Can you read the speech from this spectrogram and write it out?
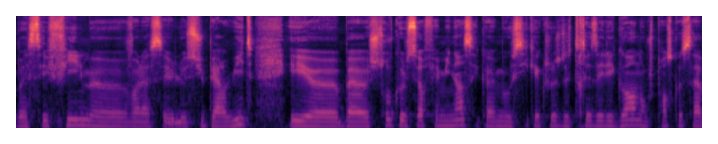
bah, ces films. voilà, c'est le Super 8. Et bah, je trouve que le surf féminin, c'est quand même aussi quelque chose de très élégant. Donc je pense que ça,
